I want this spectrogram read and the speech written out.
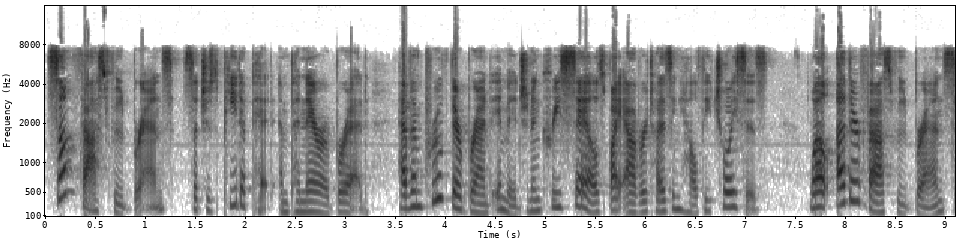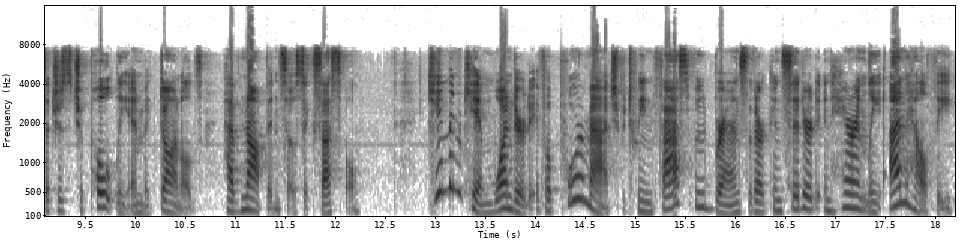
Some fast food brands, such as Pita Pit and Panera Bread, have improved their brand image and increased sales by advertising healthy choices while other fast food brands such as Chipotle and McDonald's have not been so successful. Kim and Kim wondered if a poor match between fast food brands that are considered inherently unhealthy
